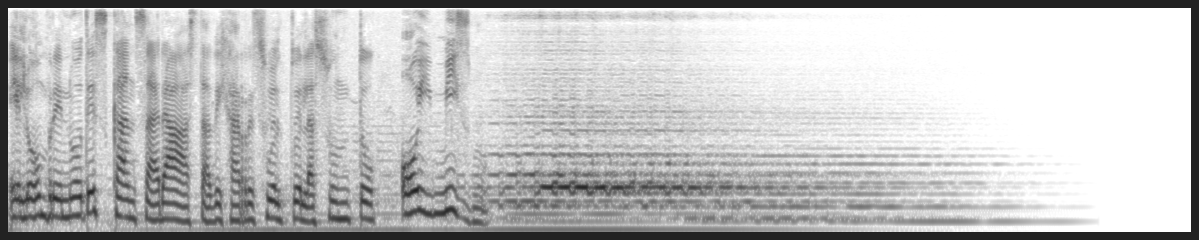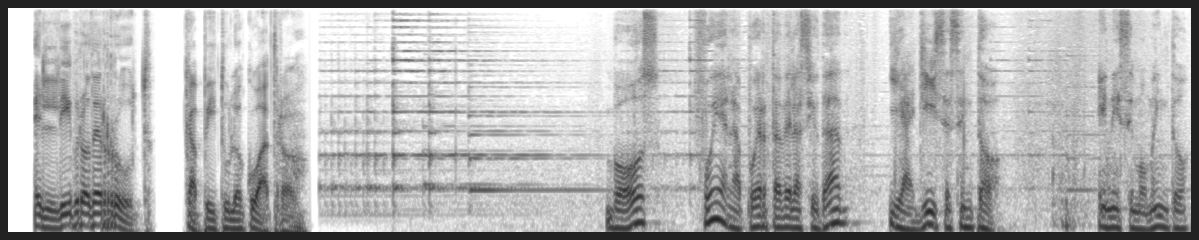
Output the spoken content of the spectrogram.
El hombre no descansará hasta dejar resuelto el asunto hoy mismo. El libro de Ruth, capítulo 4. Booz fue a la puerta de la ciudad y allí se sentó. En ese momento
